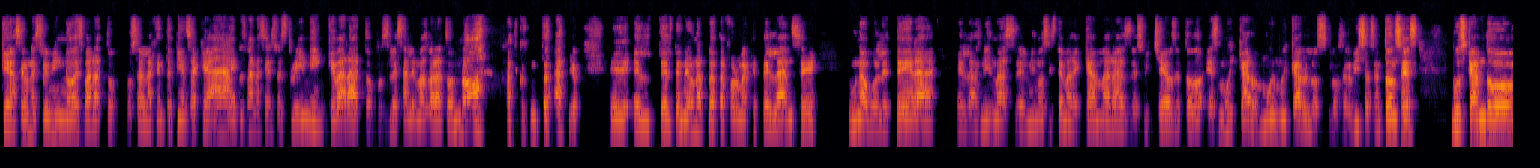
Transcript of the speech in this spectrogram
que hacer un streaming no es barato. O sea, la gente piensa que, ay, pues van a hacer su streaming, qué barato, pues le sale más barato. No, al contrario, eh, el, tener una plataforma que te lance una boletera, en las mismas, el mismo sistema de cámaras, de switcheos, de todo, es muy caro, muy, muy caro los, los servicios. Entonces, buscando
